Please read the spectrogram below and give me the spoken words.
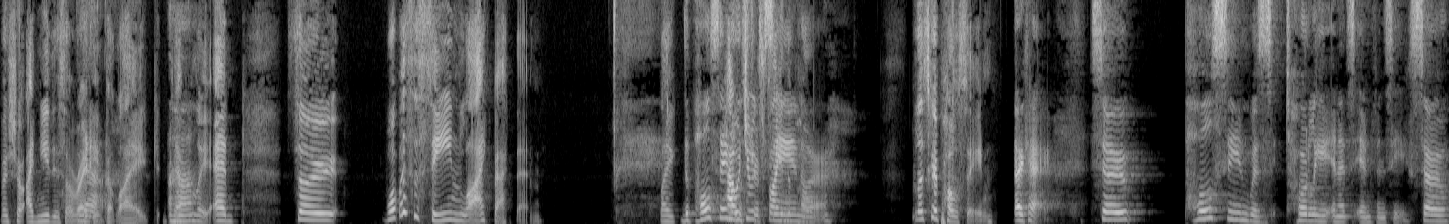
for sure. I knew this already, yeah. but like uh-huh. definitely. Uh-huh. And so what was the scene like back then? Like the pole scene. How would you explain the pole? Or... Let's go pole scene. Okay. So pole scene was totally in its infancy. So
